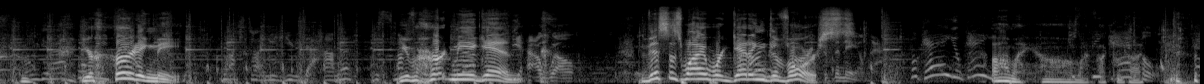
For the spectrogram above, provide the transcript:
you're hurting me. You used a hammer, you smashed You've hurt me again. Yeah, well. This is why we're getting I'm in charge of the divorced. Okay, okay. Oh my! Oh my fucking god.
